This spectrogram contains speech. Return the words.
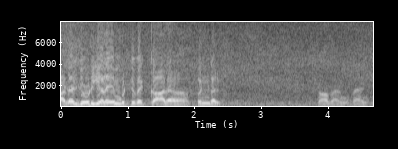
காதல் ஜோடிகளையும் விட்டு வைக்காத பெண்கள். இதோ பாருங்க பேங்க்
